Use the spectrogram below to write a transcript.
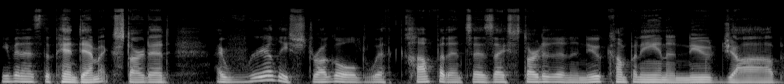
even as the pandemic started, I really struggled with confidence as I started in a new company and a new job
